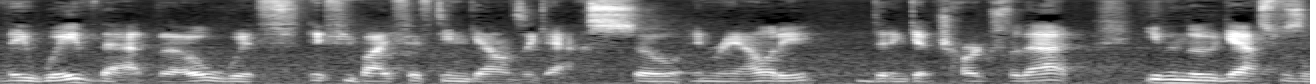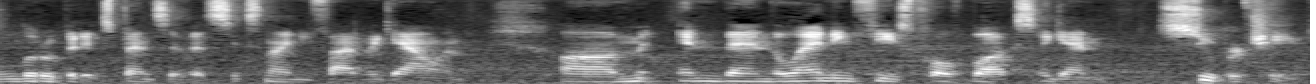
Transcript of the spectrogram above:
They waive that though with if you buy 15 gallons of gas. So in reality, didn't get charged for that, even though the gas was a little bit expensive at 6.95 a gallon. Um, and then the landing fee is 12 bucks. Again, super cheap.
